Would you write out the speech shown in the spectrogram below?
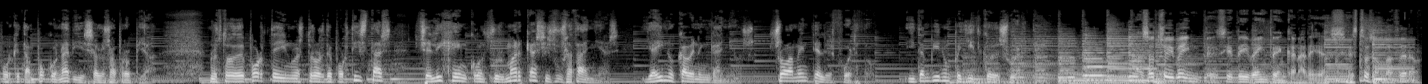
porque tampoco nadie se los apropia. Nuestro deporte y nuestros deportistas se eligen con sus marcas y sus hazañas, y ahí no caben engaños, solamente el esfuerzo y también un pellizco de suerte. Las 8 y 20, 7 y 20 en Canarias. Esto es Onda Cero.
